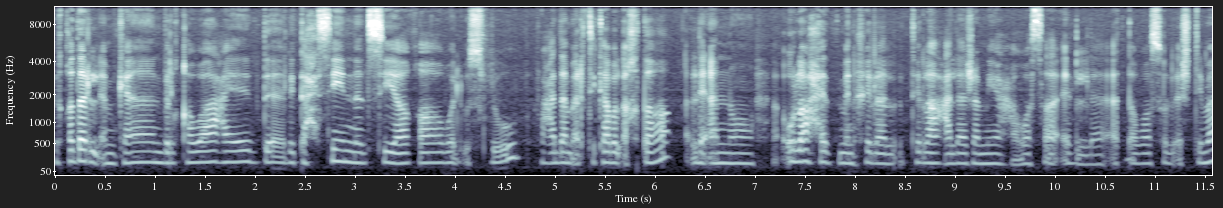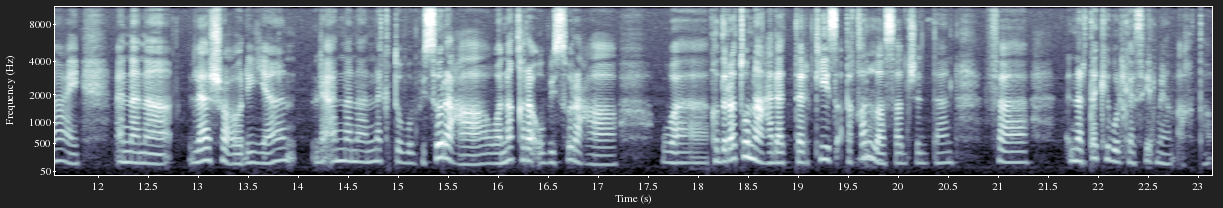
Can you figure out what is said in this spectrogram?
بقدر الإمكان بالقواعد لتحسين الصياغة والأسلوب وعدم ارتكاب الأخطاء لأنه ألاحظ من خلال الاطلاع على جميع وسائل التواصل الاجتماعي أننا لا شعوريا لأننا نكتب بسرعة ونقرأ بسرعة وقدرتنا على التركيز تقلصت جدا فنرتكب الكثير من الأخطاء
